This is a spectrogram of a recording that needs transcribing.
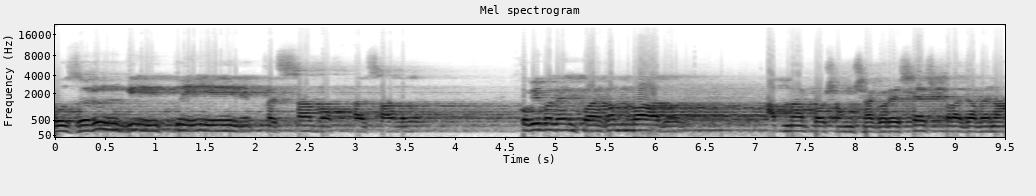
বুজুর্গি তুই কসা মুখতাসার কবি বলেন পয়গম্বর আপনার প্রশংসা করে শেষ করা যাবে না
